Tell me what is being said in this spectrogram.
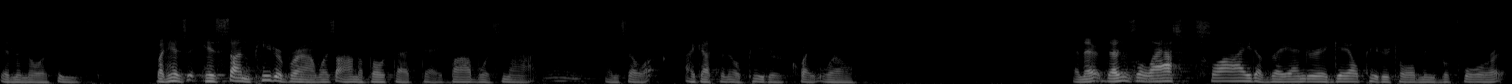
in the Northeast. But his, his son, Peter Brown, was on the boat that day. Bob was not. Mm. And so I got to know Peter quite well. And there, that is the last slide of the Andrea Gail Peter told me before it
